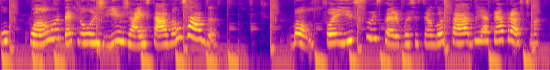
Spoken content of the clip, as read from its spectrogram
o quão a tecnologia já está avançada. Bom, foi isso. Espero que vocês tenham gostado e até a próxima!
